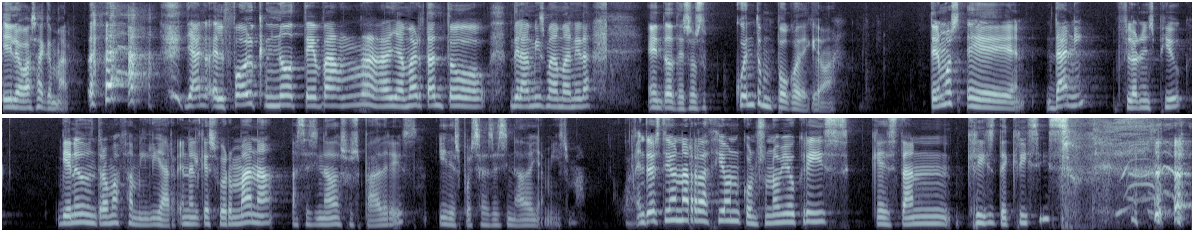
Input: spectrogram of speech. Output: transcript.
y lo vas a quemar. Ya no- el folk no te va a llamar tanto de la misma manera. Entonces, os cuento un poco de qué va. Tenemos eh, Dani, Florence Pugh, viene de un trauma familiar en el que su hermana ha asesinado a sus padres y después se ha asesinado ella misma. Entonces tiene una relación con su novio Chris, que están Chris de crisis,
